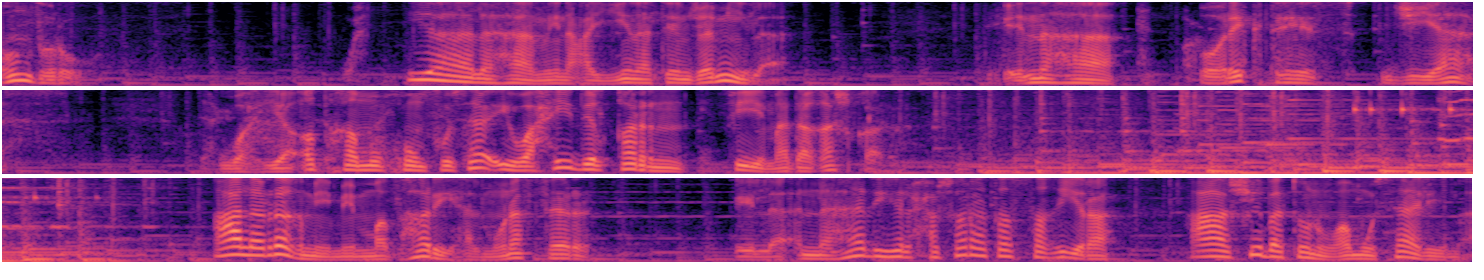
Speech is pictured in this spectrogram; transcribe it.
انظروا. يا لها من عينة جميلة. إنها أوريكتيس جياس وهي أضخم خنفساء وحيد القرن في مدغشقر. على الرغم من مظهرها المنفر إلا أن هذه الحشرة الصغيرة عاشبة ومسالمة.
